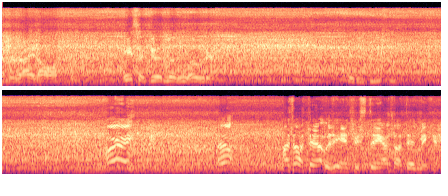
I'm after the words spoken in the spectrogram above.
Remember right off. It's a good little loader. Pretty beefy. Alright. Well, I thought that was interesting. I thought that'd make a,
